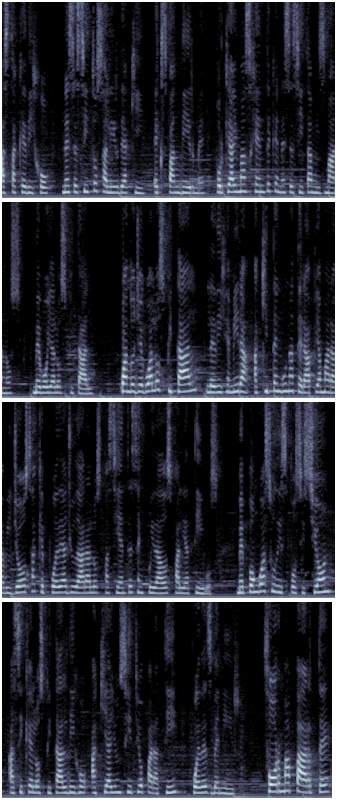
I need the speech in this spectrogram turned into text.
hasta que dijo, necesito salir de aquí, expandirme, porque hay más gente que necesita mis manos, me voy al hospital. Cuando llegó al hospital, le dije, mira, aquí tengo una terapia maravillosa que puede ayudar a los pacientes en cuidados paliativos. Me pongo a su disposición, así que el hospital dijo, aquí hay un sitio para ti, puedes venir. Forma parte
